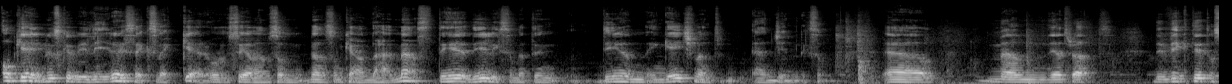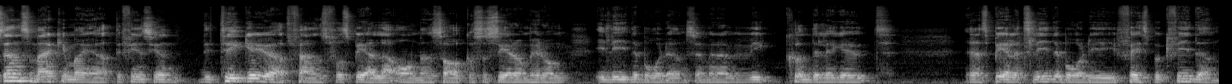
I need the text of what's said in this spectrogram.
Okej, nu ska vi lira i sex veckor och se vem som, vem som kan det här mest. Det, är- det är liksom ett, det är en engagement engine. Liksom. Eh, men jag tror att det är viktigt. Och sen så märker man ju att det finns ju en... Det triggar ju att fans får spela om en sak och så ser de hur de i leaderboarden. Så jag menar, vi kunde lägga ut eh, spelets leaderboard i Facebook-feeden.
